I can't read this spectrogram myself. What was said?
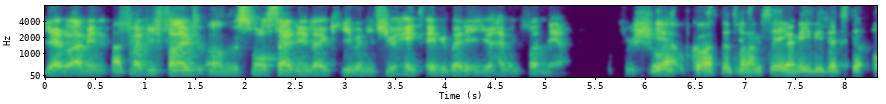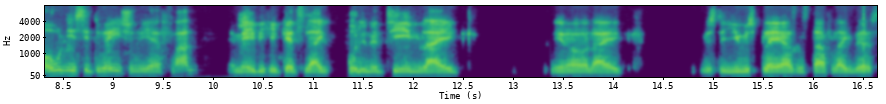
Yeah, but I mean, five v five on the small sided, like even if you hate everybody, you're having fun there for sure. Yeah, of course. That's what I'm saying. Maybe that's the only situation we have fun, and maybe he gets like put in a team like, you know, like with the youth players and stuff like this.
